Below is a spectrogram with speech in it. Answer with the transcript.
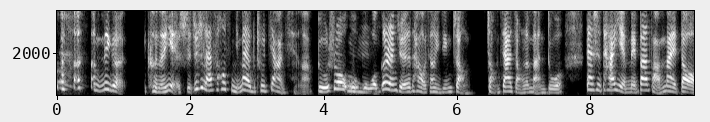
那个可能也是，就是 live house 你卖不出价钱了。比如说我、嗯。我个人觉得它好像已经涨涨价涨了蛮多，但是它也没办法卖到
